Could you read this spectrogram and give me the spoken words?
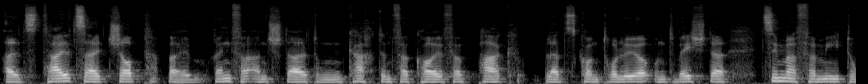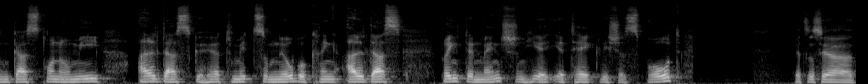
als Teilzeitjob bei Rennveranstaltungen, Kartenverkäufer, Parkplatzkontrolleur und Wächter, Zimmervermietung, Gastronomie, All das gehört mit zum Nürburgring, all das bringt den Menschen hier ihr tägliches Brot. Jetzt ist ja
